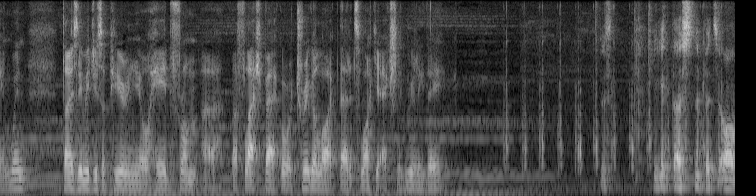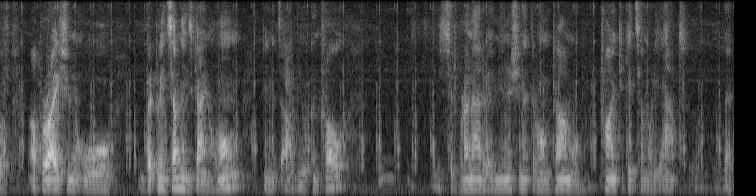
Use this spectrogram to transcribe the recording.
And when those images appear in your head from a, a flashback or a trigger like that, it's like you're actually really there. Just you get those snippets of operation or but when something's going wrong and it's out of your control, you sort of run out of ammunition at the wrong time or trying to get somebody out that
